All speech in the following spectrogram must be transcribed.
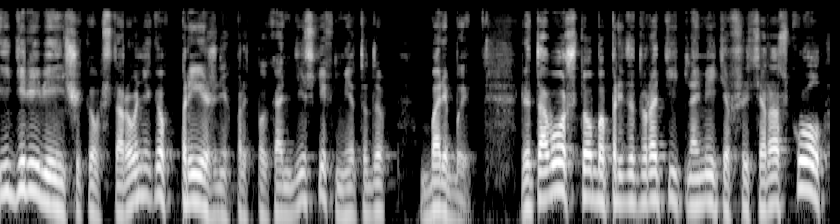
и деревенщиков, сторонников прежних пропагандистских методов борьбы. Для того, чтобы предотвратить наметившийся раскол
